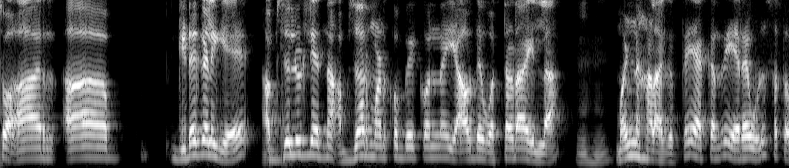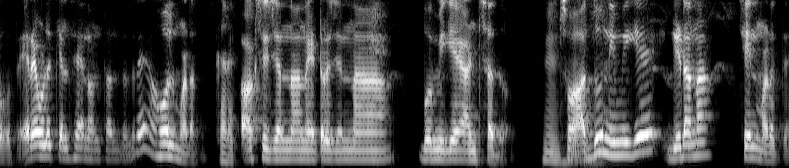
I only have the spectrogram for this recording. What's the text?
ಸೊ ಆ ಗಿಡಗಳಿಗೆ ಅಬ್ಸಲ್ಯೂಟ್ಲಿ ಅದನ್ನ ಅಬ್ಸರ್ವ್ ಮಾಡ್ಕೋಬೇಕು ಅನ್ನೋ ಯಾವುದೇ ಒತ್ತಡ ಇಲ್ಲ. ಮಣ್ಣು ಹಾಳಾಗುತ್ತೆ ಯಾಕಂದ್ರೆ ಎರೆಹುಳು ಸತ್ತೋಗುತ್ತೆ. ಎರೆಹುಳು ಕೆಲಸ ಏನು ಅಂತಂದ್ರೆ ಹೋಲ್ ಮಾಡೋದು. ಆಕ್ಸಿಜನ್ ನೈಟ್ರೋಜನ್ ಭೂಮಿಗೆ ಅಂಟಿಸೋದು ಸೊ ಅದು ನಿಮಗೆ ಗಿಡನ ಚೇಂಜ್ ಮಾಡುತ್ತೆ.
